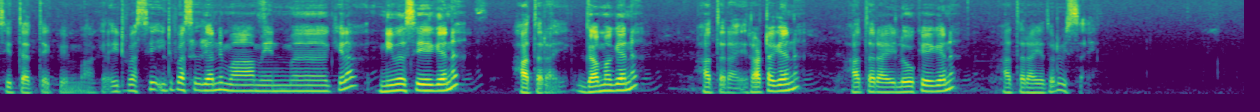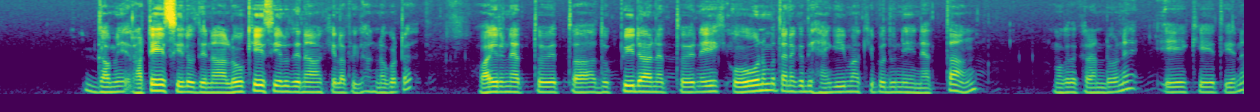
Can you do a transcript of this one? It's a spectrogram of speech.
සිත් ඇත්තෙක් වෙම්වා කියලා. ඊට පස්සේ ඊට පස්ස ගන්න මාමෙන්ම කියලා නිවසේ ගැන හතරයි. ගම ගැන හතරයි. රට ගැන හතරයි. ලෝකය ගැන හතරයි. අතොට විස්සයි. ගම රටේ සියලු දෙනා ලෝකයේ සියලු දෙනා කියලපි ගන්නකොට වෛර නැත්තව වෙත්වා දුක්පීඩා නැත්වන ඕනම තැනකද හැඟීමක් ඉපදුනේ නැත්තං මොකද කරන්න ඕන? ඒකේ තියෙන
